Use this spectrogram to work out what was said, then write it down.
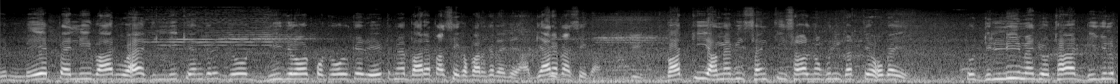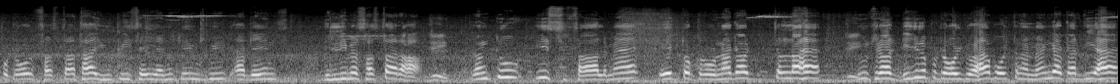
ये मे पहली बार हुआ है दिल्ली के अंदर जो डीजल और पेट्रोल के रेट में बारह पैसे का फ़र्क रह गया ग्यारह पैसे का। बाकी हमें भी सैंतीस साल नौकरी करते हो गए। तो दिल्ली में जो था डीजल पेट्रोल सस्ता था यूपी से यानी कि यूपी अगेंस्ट दिल्ली में सस्ता रहा। जी। परंतु इस साल में एक तो कोरोना का चल रहा है। दूसरा डीजल पेट्रोल जो है वो इतना महँगा कर दिया है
